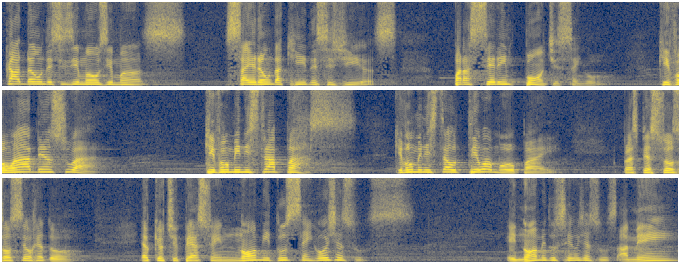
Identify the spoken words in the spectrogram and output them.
cada um desses irmãos e irmãs sairão daqui nesses dias para serem pontes, Senhor, que vão abençoar, que vão ministrar paz, que vão ministrar o teu amor, Pai, para as pessoas ao seu redor. É o que eu te peço em nome do Senhor Jesus. Em nome do Senhor Jesus. Amém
